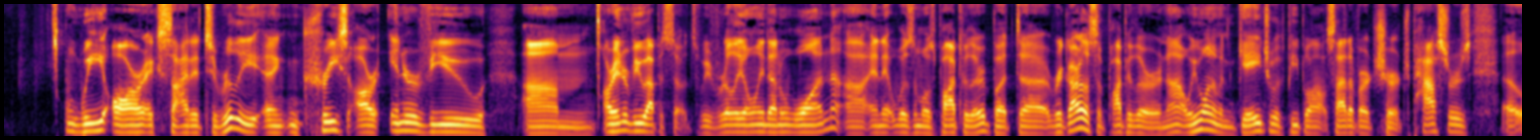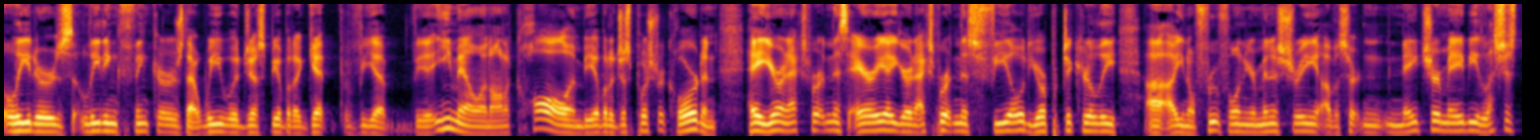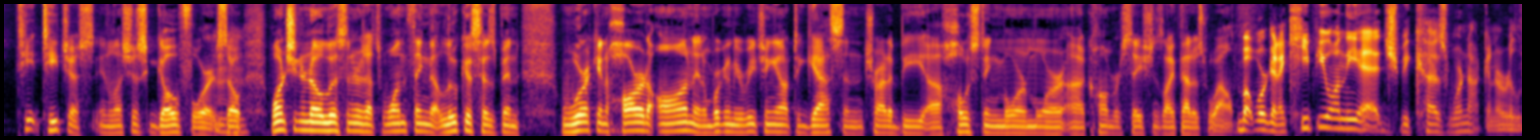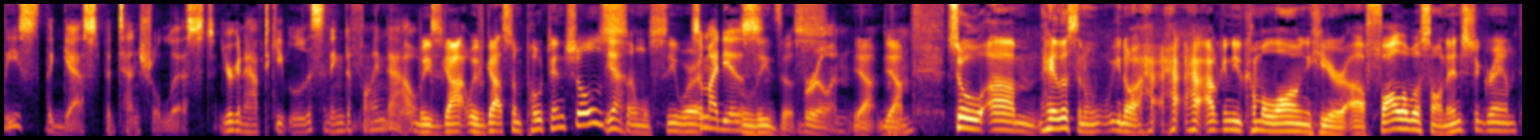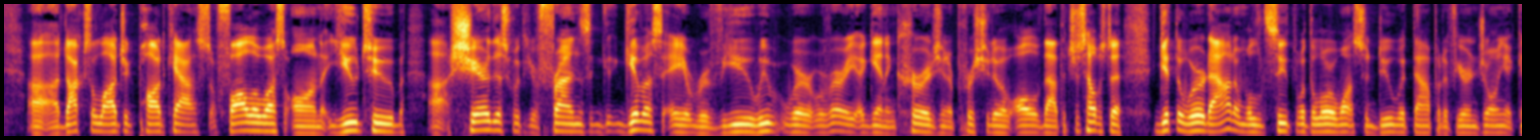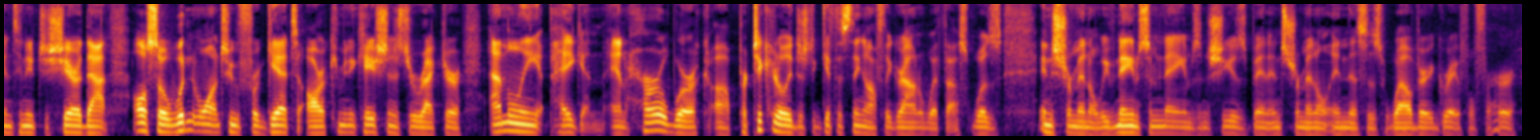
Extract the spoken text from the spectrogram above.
we are excited to really uh, increase our interview um, our interview episodes. We've really only done one, uh, and it was the most popular. But uh, regardless of popular or not, we want to engage with people outside of our church, pastors, uh, leaders, leading thinkers that we would just be able to get via via email and on a call and be able to just push record and hey, you're an expert in this area, you're an expert in this field, you're particularly uh, you know fruitful in your ministry of a certain nature, maybe. Let's just te- teach us and let's just go for it. Mm-hmm. So, want you to know, listeners, that's one thing that Lucas has been working hard on, and we're going to be reaching out to guests and try to be uh, hosting more and more uh, conversations like that as well. But we're going to keep you on the edge because we're not going to release the guest potential list. You're going to have to keep listening to find out. We've got we've got some potentials, yeah. and we'll see where some ideas leads us. Brewing, yeah, yeah. Mm-hmm. So, um, hey, listen, you know, h- h- how can you come along here? Uh, follow us on Instagram, uh, Doxologic Podcast. Follow us on YouTube. Uh, share this with your friends. G- give us a review. We, we're, we're very, again, encouraged and appreciative of all of that. That just helps to get the word out, and we'll see what the Lord wants to do with that. But if you're enjoying it, continue to share that. Also, wouldn't want to forget our communications director, Emily Pagan, and her work, uh, particularly just to get this thing off the ground with us, was instrumental. We've named some names, and she has been instrumental in this as well. Very grateful for her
